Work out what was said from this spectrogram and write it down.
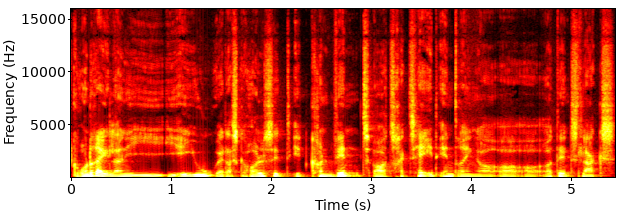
grundreglerne i, i EU, at der skal holdes et, et konvent og traktatændringer og, og, og den slags.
